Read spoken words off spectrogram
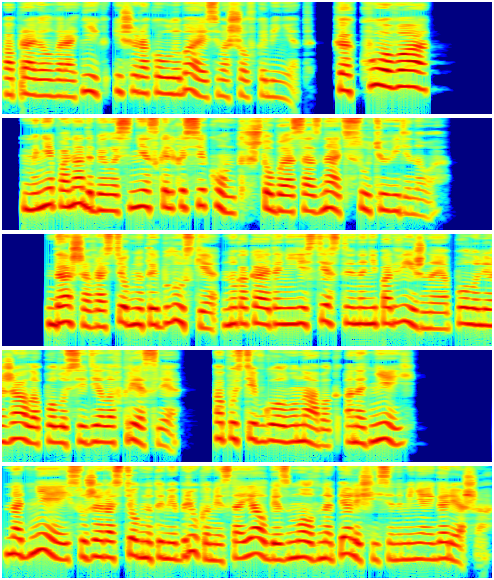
поправил воротник и, широко улыбаясь, вошел в кабинет. «Какого?» Мне понадобилось несколько секунд, чтобы осознать суть увиденного. Даша в расстегнутой блузке, но какая-то неестественно неподвижная, полулежала, полусидела в кресле, опустив голову на бок, а над ней над ней с уже расстегнутыми брюками стоял безмолвно пялящийся на меня Игоряша.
